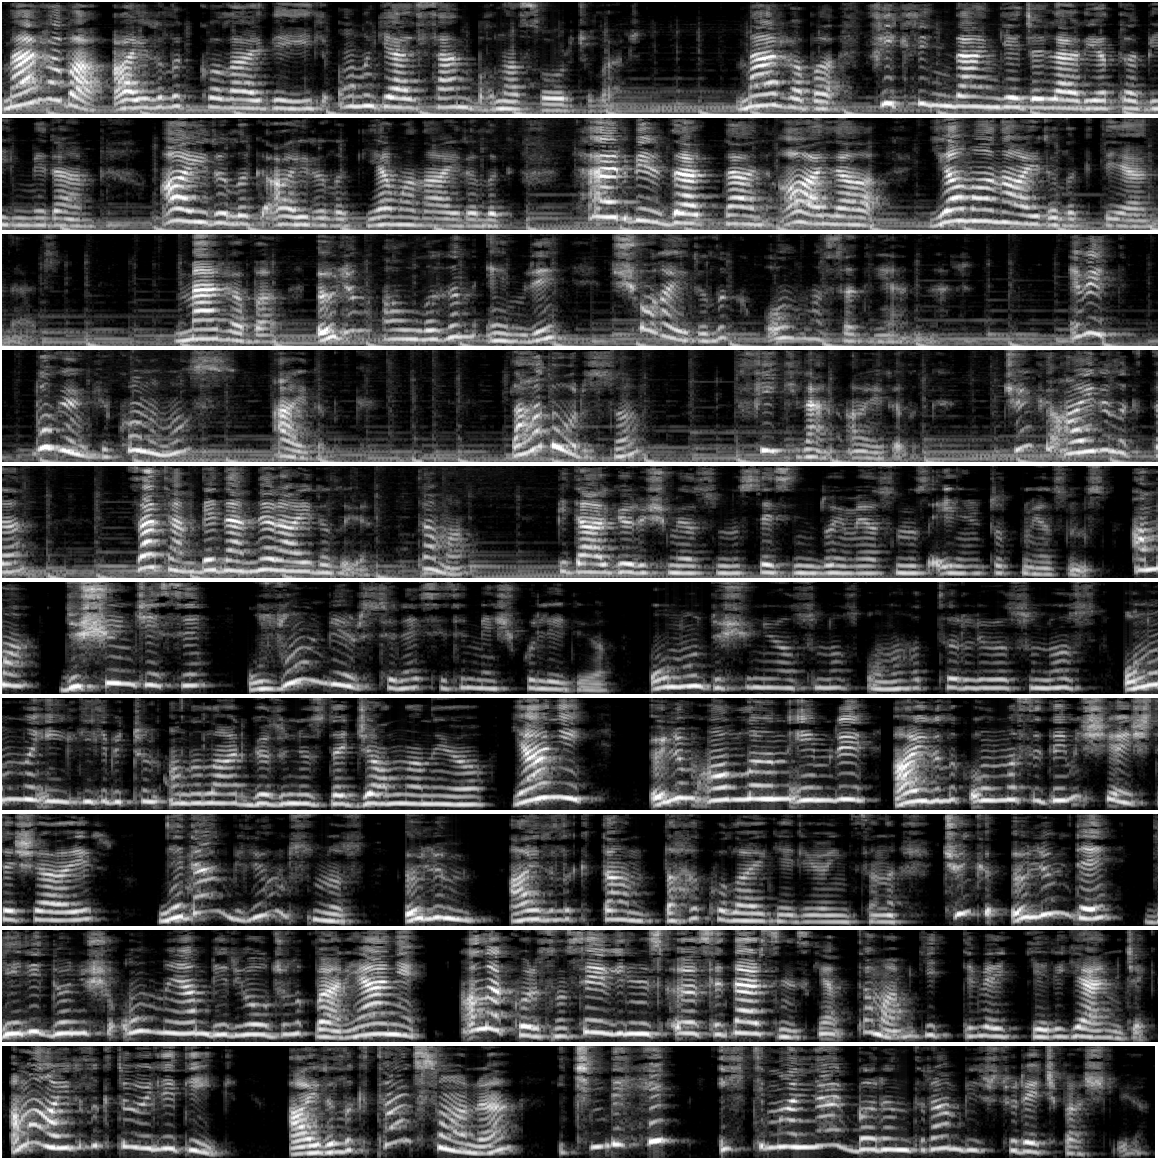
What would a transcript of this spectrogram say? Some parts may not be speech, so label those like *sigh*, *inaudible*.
Merhaba, ayrılık kolay değil, onu gelsen bana sorcular. Merhaba, fikrinden geceler yatabilmirem. Ayrılık ayrılık, yaman ayrılık. Her bir dertten ala, yaman ayrılık diyenler. Merhaba, ölüm Allah'ın emri, şu ayrılık olmasa diyenler. Evet, bugünkü konumuz ayrılık. Daha doğrusu fikren ayrılık. Çünkü ayrılıkta zaten bedenler ayrılıyor. Tamam. Bir daha görüşmüyorsunuz, sesini duymuyorsunuz, elini tutmuyorsunuz. Ama düşüncesi uzun bir süre sizi meşgul ediyor. Onu düşünüyorsunuz, onu hatırlıyorsunuz. Onunla ilgili bütün anılar gözünüzde canlanıyor. Yani ölüm Allah'ın emri ayrılık olması demiş ya işte şair. Neden biliyor musunuz? Ölüm ayrılıktan daha kolay geliyor insana. Çünkü ölümde geri dönüşü olmayan bir yolculuk var. Yani Allah korusun sevgiliniz ölse dersiniz ki tamam gitti ve geri gelmeyecek. Ama ayrılık da öyle değil. Ayrılıktan sonra içinde hep ihtimaller barındıran bir süreç başlıyor.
